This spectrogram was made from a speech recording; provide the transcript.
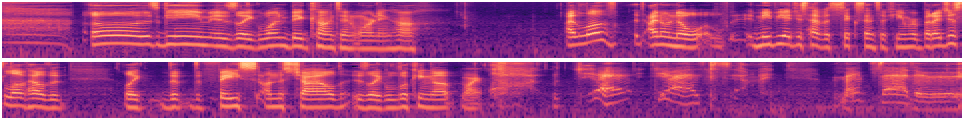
oh, this game is like one big content warning, huh? I love, I don't know, maybe I just have a sick sense of humor, but I just love how the, like, the, the face on this child is like looking up, like, yes, my, my father.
